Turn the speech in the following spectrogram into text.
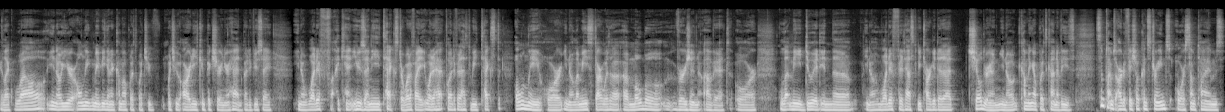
you're like, well, you know, you're only maybe going to come up with what you've, what you already can picture in your head. But if you say, you know, what if I can't use any text, or what if I what if, what if it has to be text only, or you know, let me start with a, a mobile version of it, or let me do it in the you know, what if it has to be targeted at children? You know, coming up with kind of these sometimes artificial constraints, or sometimes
